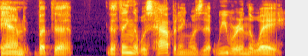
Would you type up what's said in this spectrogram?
and but the the thing that was happening was that we were in the way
